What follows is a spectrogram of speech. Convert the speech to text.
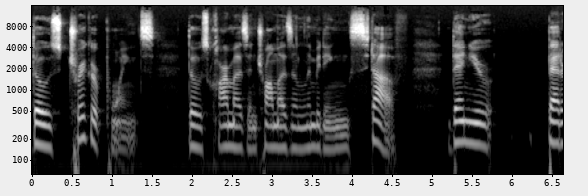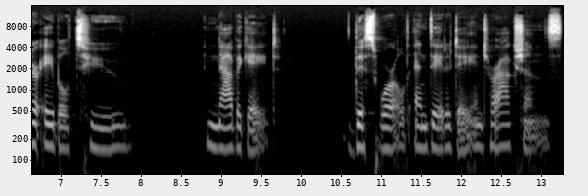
those trigger points, those karmas and traumas and limiting stuff, then you're better able to navigate this world and day-to-day interactions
